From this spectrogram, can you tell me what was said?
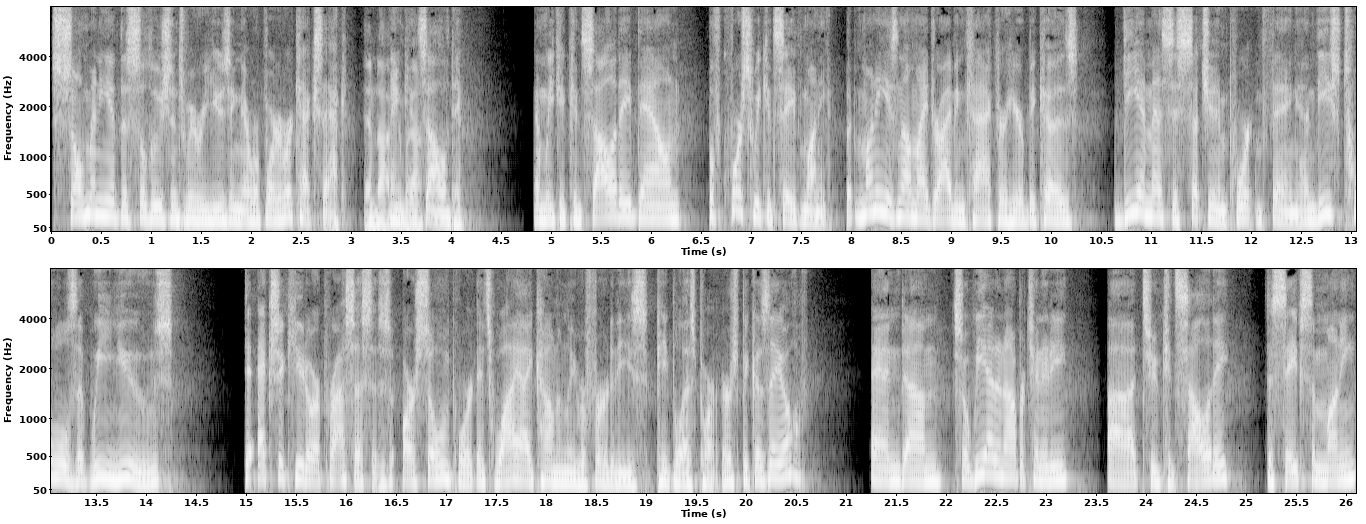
so many of the solutions we were using that were part of our tech stack And out. consolidate. And we could consolidate down. Of course, we could save money, but money is not my driving factor here because DMS is such an important thing. And these tools that we use to execute our processes are so important. It's why I commonly refer to these people as partners because they are. And um, so we had an opportunity uh, to consolidate, to save some money,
